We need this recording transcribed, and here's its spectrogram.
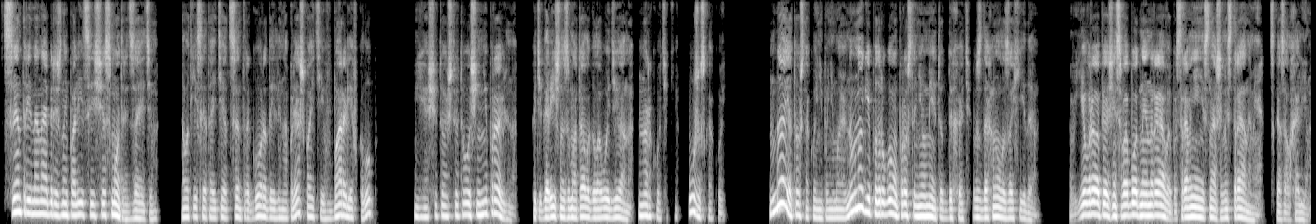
В центре на набережной полиции еще смотрят за этим. А вот если отойти от центра города или на пляж пойти, в бар или в клуб...» «Я считаю, что это очень неправильно», — категорично замотала головой Диана. «Наркотики. Ужас какой». «Да, я тоже такое не понимаю, но многие по-другому просто не умеют отдыхать», — вздохнула Захида. «В Европе очень свободные нравы по сравнению с нашими странами», — сказал Халим.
